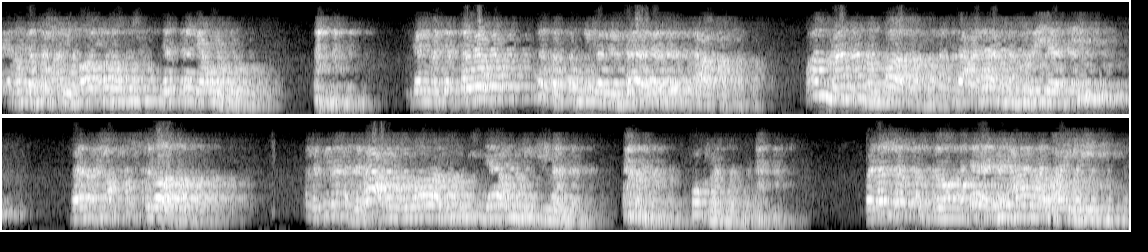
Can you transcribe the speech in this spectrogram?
أيضا يصح إنهم يتبعون. كلمة يتبع لا تكون إلا للبالغ العقل وأما من قال وأتبع من ذرياتهم حق الصغار الذين أتبعهم الله إياهم بالإيمان. حكما. فدلت القراءتان على نوعين.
